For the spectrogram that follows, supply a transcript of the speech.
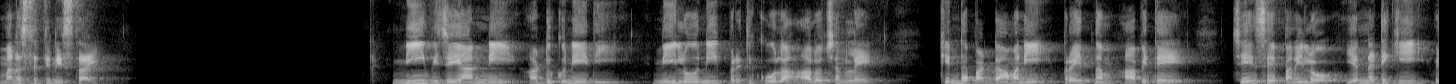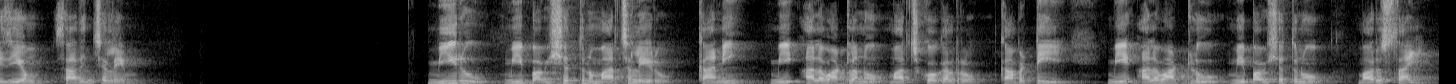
మనస్థితినిస్తాయి. నీ విజయాన్ని అడ్డుకునేది నీలోని ప్రతికూల ఆలోచనలే. కింద పడ్డామని ప్రయత్నం ఆపితే చేసే పనిలో ఎన్నటికీ విజయం సాధించలేం. మీరు మీ భవిష్యత్తును మార్చలేరు కానీ మీ అలవాట్లను మార్చుకోగలరు. కాబట్టి మీ అలవాట్లు మీ భవిష్యత్తును మారుస్తాయి.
